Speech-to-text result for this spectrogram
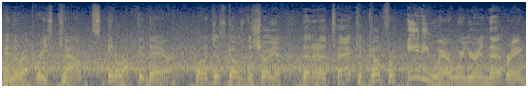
And the referee's count interrupted there. Well, it just goes to show you that an attack can come from anywhere when you're in that ring.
